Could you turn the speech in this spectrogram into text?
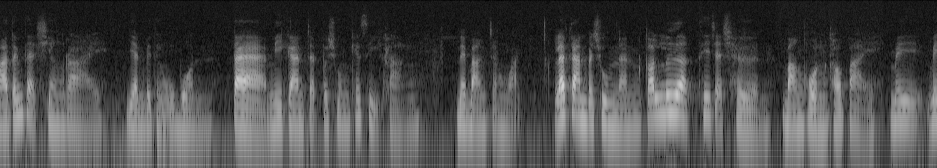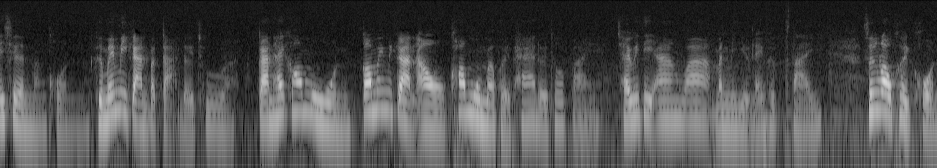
มาตั้งแต่เชียงรายยันไปถึงอุบล แต่มีการจัดประชุมแค่ 4 ครั้งในบางจังหวัด และการประชุมนั้นก็เลือกที่จะเชิญบางคนเข้าไป ไม่ไม่เชิญบางคน คือไม่มีการประกาศโดยทั่ว การให้ข้อมูลก็ไม่มีการเอาข้อมูลมาเผยแพร่โดยทั่วไป ใช้วิธีอ้างว่ามันมีอยู่ในเว็บไซต์ ซึ่งเราเคยค้น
